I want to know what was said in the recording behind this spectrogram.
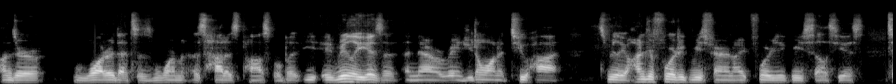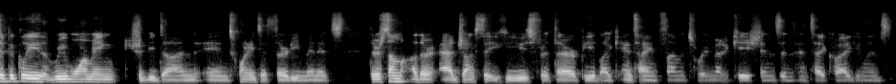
under water that's as warm as hot as possible, but it really is a, a narrow range. You don't want it too hot. It's really 104 degrees Fahrenheit, 40 degrees Celsius. Typically, the rewarming should be done in 20 to 30 minutes there are some other adjuncts that you can use for therapy, like anti-inflammatory medications and anticoagulants,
